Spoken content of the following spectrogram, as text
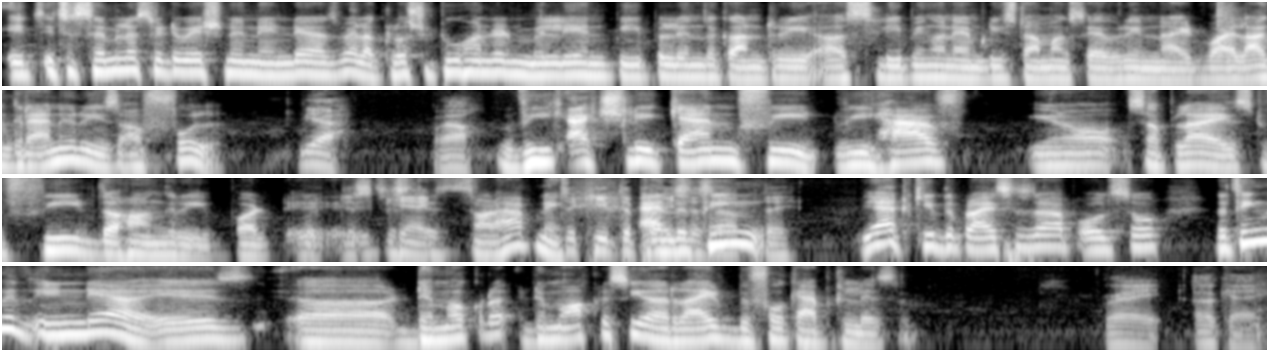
it's, it's a similar situation in india as well close to 200 million people in the country are sleeping on empty stomachs every night while our granaries are full yeah. Well, we actually can feed we have you know supplies to feed the hungry but it, just it's, just, it's not happening to keep the prices And the thing- up. They, yeah to keep the prices up also the thing with india is uh, democra- democracy arrived before capitalism right. Okay.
